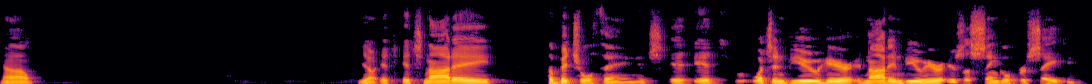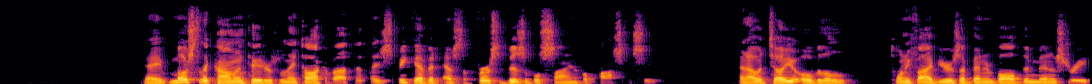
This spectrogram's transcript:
Now, you know, it, it's not a habitual thing. It's it, it what's in view here, not in view here, is a single forsaking. Okay, most of the commentators, when they talk about that, they speak of it as the first visible sign of apostasy. And I would tell you, over the 25 years I've been involved in ministry,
